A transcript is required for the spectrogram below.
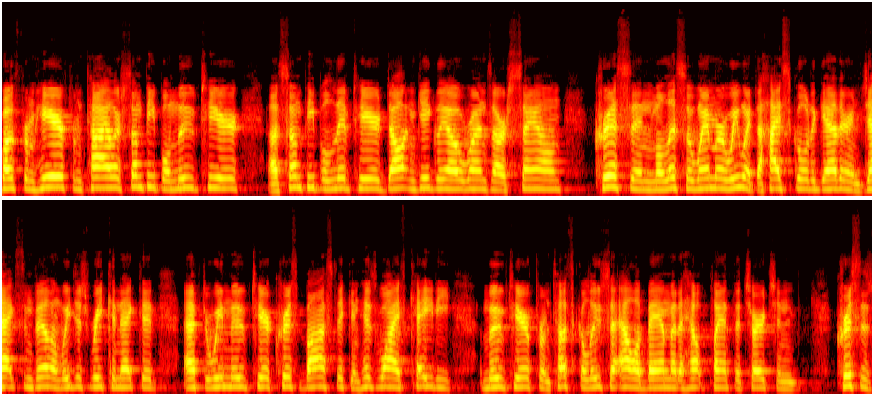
both from here, from Tyler. Some people moved here. Uh, some people lived here. Dalton Giglio runs our sound. Chris and Melissa Wimmer, we went to high school together in Jacksonville, and we just reconnected after we moved here. Chris Bostic and his wife Katie moved here from Tuscaloosa, Alabama, to help plant the church. And Chris is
